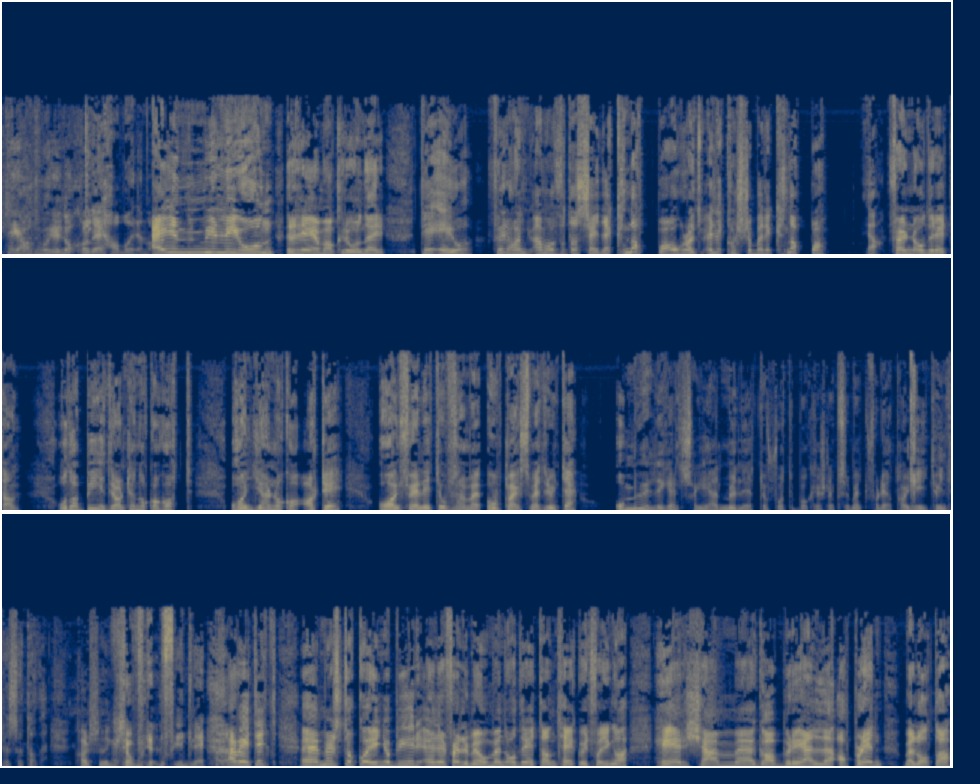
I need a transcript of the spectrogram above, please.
Det hadde vært noe, det. Det. En million Rema-kroner! Det er jo, for han, jeg må få til å si det, knapper og glans... Eller kanskje bare knapper Ja. for Odd Reitan. Og da bidrar han til noe godt, og han gjør noe artig, og han får litt oppmerksomhet rundt det. Og muligens så gir jeg en mulighet til å få tilbake slipset mitt, fordi at han er ikke interessert av det. Kanskje det kunne vært en fin greie. Jeg vet ikke. Eh, mens dere går inn og byr, eller følger med om en Odd Reitan tar utfordringa, her kommer Gabrielle Applin med låta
